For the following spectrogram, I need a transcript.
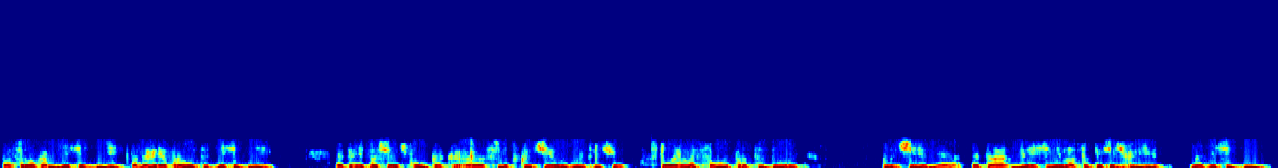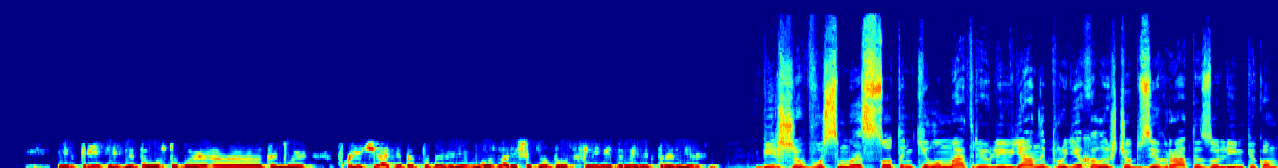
по срокам 10 дней. Подогрев проводится 10 дней. Это не по щелчку, как э, свет включил и выключил. Стоимость самой процедуры включения – это 290 тысяч гривен за 10 дней. И в-третьих, для того, чтобы э, как бы включать этот подогрев, нужно решить вопрос с лимитами электроэнергии. Більше восьми сотень кілометрів лів'яни проїхали, щоб зіграти з Олімпіком.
